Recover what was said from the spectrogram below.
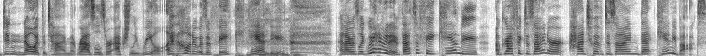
didn't know at the time that Razzles are actually real. I thought it was a fake candy. and I was like, wait a minute, if that's a fake candy, a graphic designer had to have designed that candy box.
